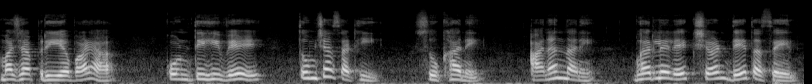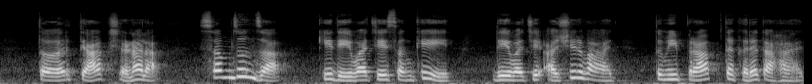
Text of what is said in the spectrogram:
माझ्या प्रिय बाळा कोणतीही वेळ तुमच्यासाठी सुखाने आनंदाने भरलेले क्षण देत असेल तर त्या क्षणाला समजून जा की देवाचे संकेत देवाचे आशीर्वाद तुम्ही प्राप्त करत आहात.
